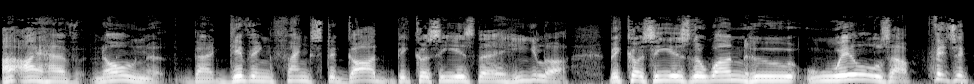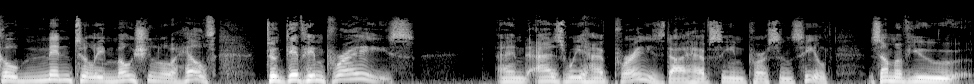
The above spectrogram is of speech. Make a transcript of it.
I have known that giving thanks to God because He is the healer, because He is the one who wills our physical, mental, emotional health to give Him praise. And as we have praised, I have seen persons healed. Some of you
